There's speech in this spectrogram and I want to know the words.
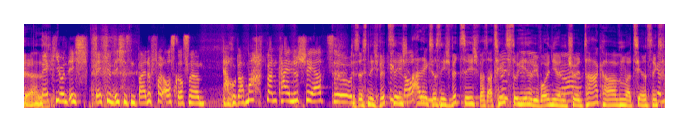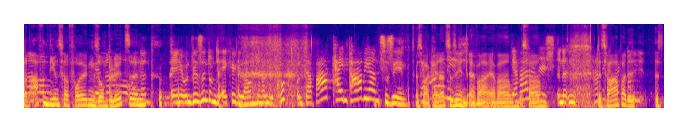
ja, Becky und ich, Becky und ich sind beide voll ausgerastet. Darüber macht man keine Scherze. Das ist nicht witzig, Alex, das ist nicht witzig. Was erzählst du hier? Wir wollen hier ja. einen schönen Tag haben. Erzähl uns nichts genau. von Affen, die uns verfolgen. Genau. So ein genau. Blödsinn. Und, dann, ey, und wir sind um die Ecke gelaufen und haben geguckt und da war kein Pavian zu sehen. Es war keiner nicht. zu sehen. Er war, er war, Der war, war nicht. das war aber, das,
